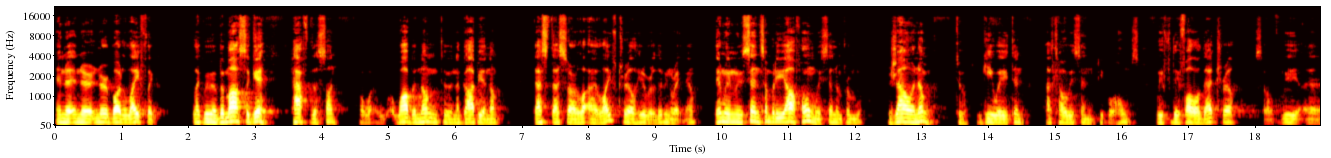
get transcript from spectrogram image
and, and, they're, and they're about life like like we went Bimasage, path of the sun, Wabanung to Nagabianung. That's that's our life trail here we're living right now. Then when we send somebody off home, we send them from Zhawanung to Giweitin. That's how we send people homes. We they follow that trail. So we, uh,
